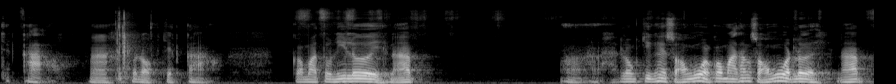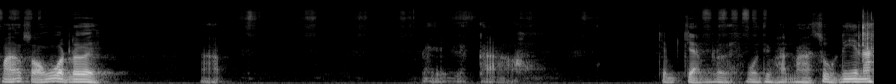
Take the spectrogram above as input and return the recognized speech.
เจ็ดเก้าอ่าผลออกเจ็ดเก้าก็มาตัวนี้เลยนะครับอ่าลงจริงให้สองงวดก็มาทั้งสองงวดเลยนะครับ มาทั้งสองงวดเลยนะครับเลขเก้าแจ่มๆเลยงวดที่ผ่านมาสูตรนี้นะ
